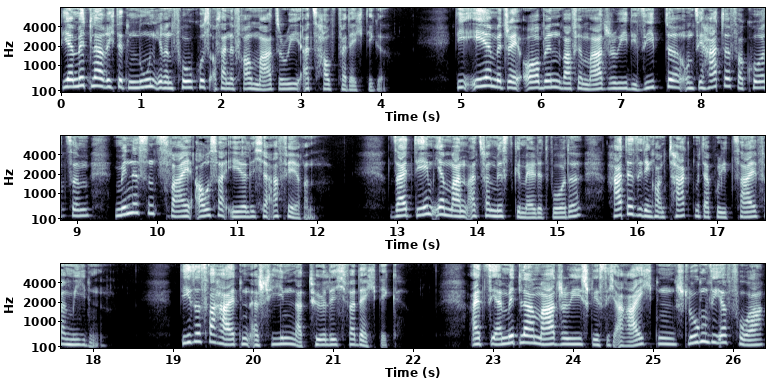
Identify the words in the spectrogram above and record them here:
Die Ermittler richteten nun ihren Fokus auf seine Frau Marjorie als Hauptverdächtige. Die Ehe mit Jay Orban war für Marjorie die siebte und sie hatte vor kurzem mindestens zwei außereheliche Affären. Seitdem ihr Mann als vermisst gemeldet wurde, hatte sie den Kontakt mit der Polizei vermieden. Dieses Verhalten erschien natürlich verdächtig. Als die Ermittler Marjorie schließlich erreichten, schlugen sie ihr vor,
